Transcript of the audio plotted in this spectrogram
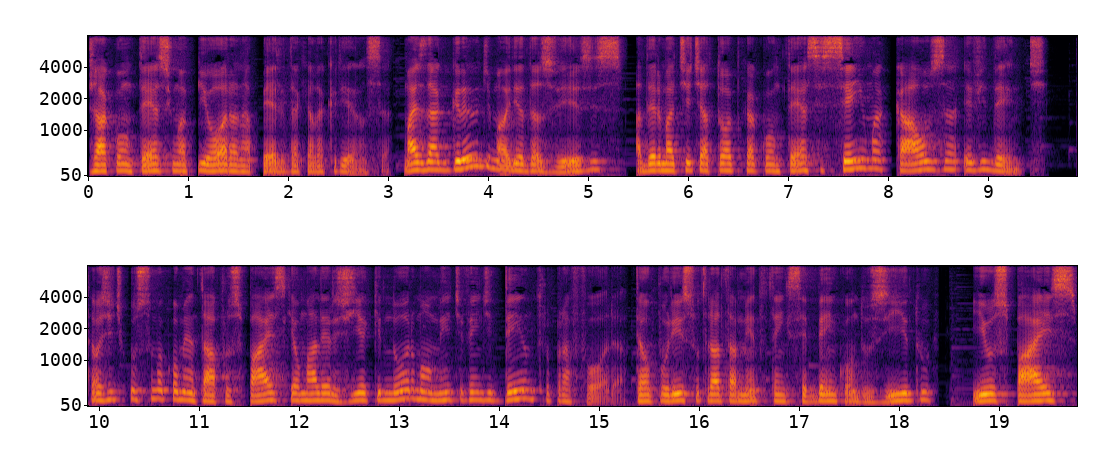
já acontece uma piora na pele daquela criança. Mas na grande maioria das vezes, a dermatite atópica acontece sem uma causa evidente. Então a gente costuma comentar para os pais que é uma alergia que normalmente vem de dentro para fora. Então por isso o tratamento tem que ser bem conduzido e os pais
